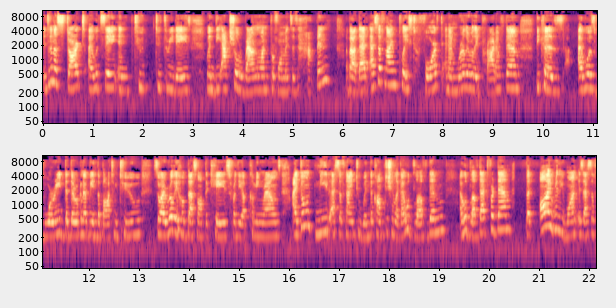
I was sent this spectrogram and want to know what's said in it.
it's gonna start i would say in two to three days when the actual round one performances happen. About that sf9 placed fourth and i'm really really proud of them because i was worried that they were gonna be in the bottom two. So i really hope that's not the case for the upcoming rounds. I don't need sf9 to win the competition. Like i would love them. I would love that for them. But all I really want is SF9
